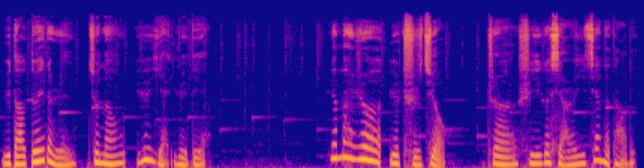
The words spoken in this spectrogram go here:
遇到对的人，就能愈演愈烈，越慢热越持久，这是一个显而易见的道理。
